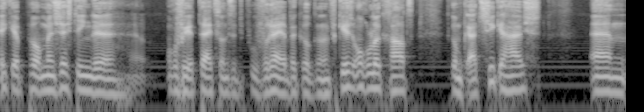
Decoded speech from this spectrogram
ik heb op mijn zestiende, eh, ongeveer de tijd van de proeverij, heb ik ook een verkeersongeluk gehad. Toen kom ik uit het ziekenhuis. En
